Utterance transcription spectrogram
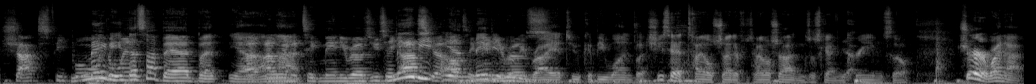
shocks people. Maybe that's not bad, but yeah, I- I'm, I'm, not. gonna take Mandy Rose. You take maybe Asuka. yeah, I'll take maybe Mandy Ruby Rose. Riott too could be one, but she's had title shot after title shot and just gotten creamed. So sure, why not?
